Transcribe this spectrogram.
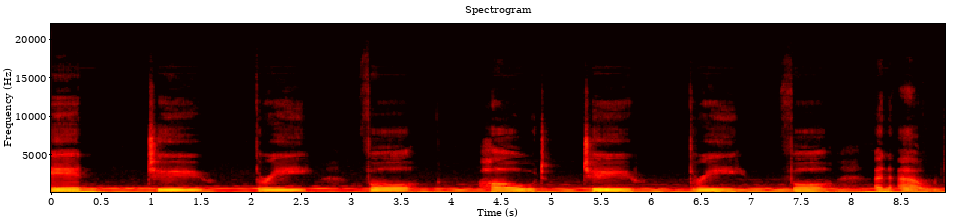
in, two, three, four, hold, two, three, four, and out,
